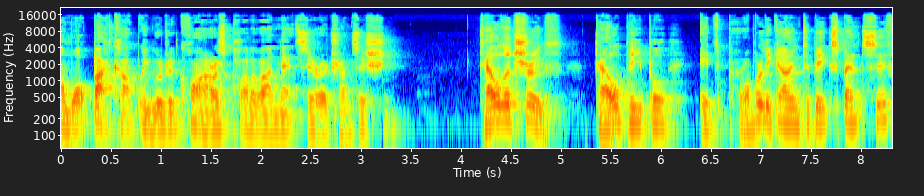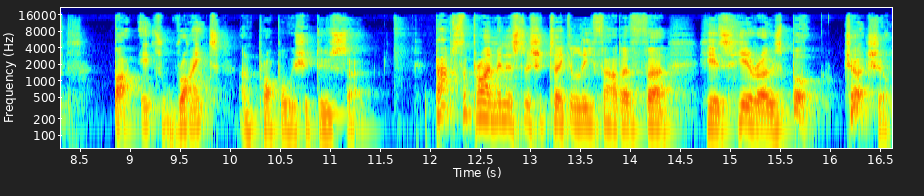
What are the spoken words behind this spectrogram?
and what backup we would require as part of our net zero transition? Tell the truth. Tell people it's probably going to be expensive, but it's right and proper we should do so. Perhaps the Prime Minister should take a leaf out of uh, his hero's book, Churchill,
